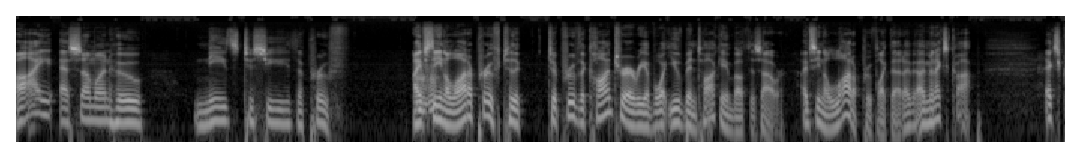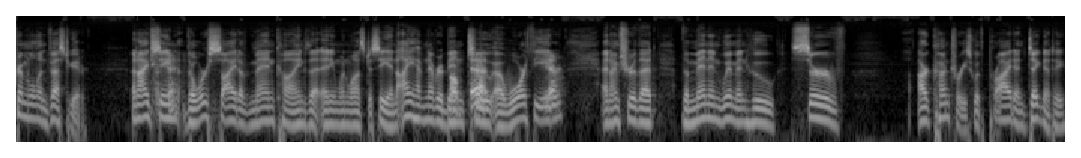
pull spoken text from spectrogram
I, as someone who needs to see the proof, I've Mm-hmm. seen a lot of proof to to prove the contrary of what you've been talking about this hour. I've seen a lot of proof like that. I've, I'm an ex-cop, ex-criminal investigator, and I've seen the worst side of mankind that anyone wants to see. And I have never been to bet. a war theater, and I'm sure that the men and women who serve our countries with pride and dignity,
